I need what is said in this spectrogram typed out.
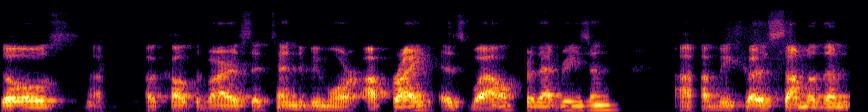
those uh, cultivars that tend to be more upright as well for that reason, uh, because some of them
